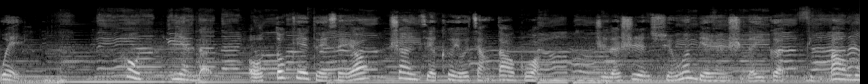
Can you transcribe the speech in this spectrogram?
味。后面的어떻게되세 요？ 上一节课有讲到过，指的是询问别人时的一个礼貌用语。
